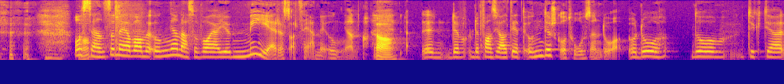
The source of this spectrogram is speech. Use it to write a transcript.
Och sen så när jag var med ungarna så var jag ju mer så att säga med ungarna. Ja. Det, det, det fanns ju alltid ett underskott hos en då. Och då, då tyckte jag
